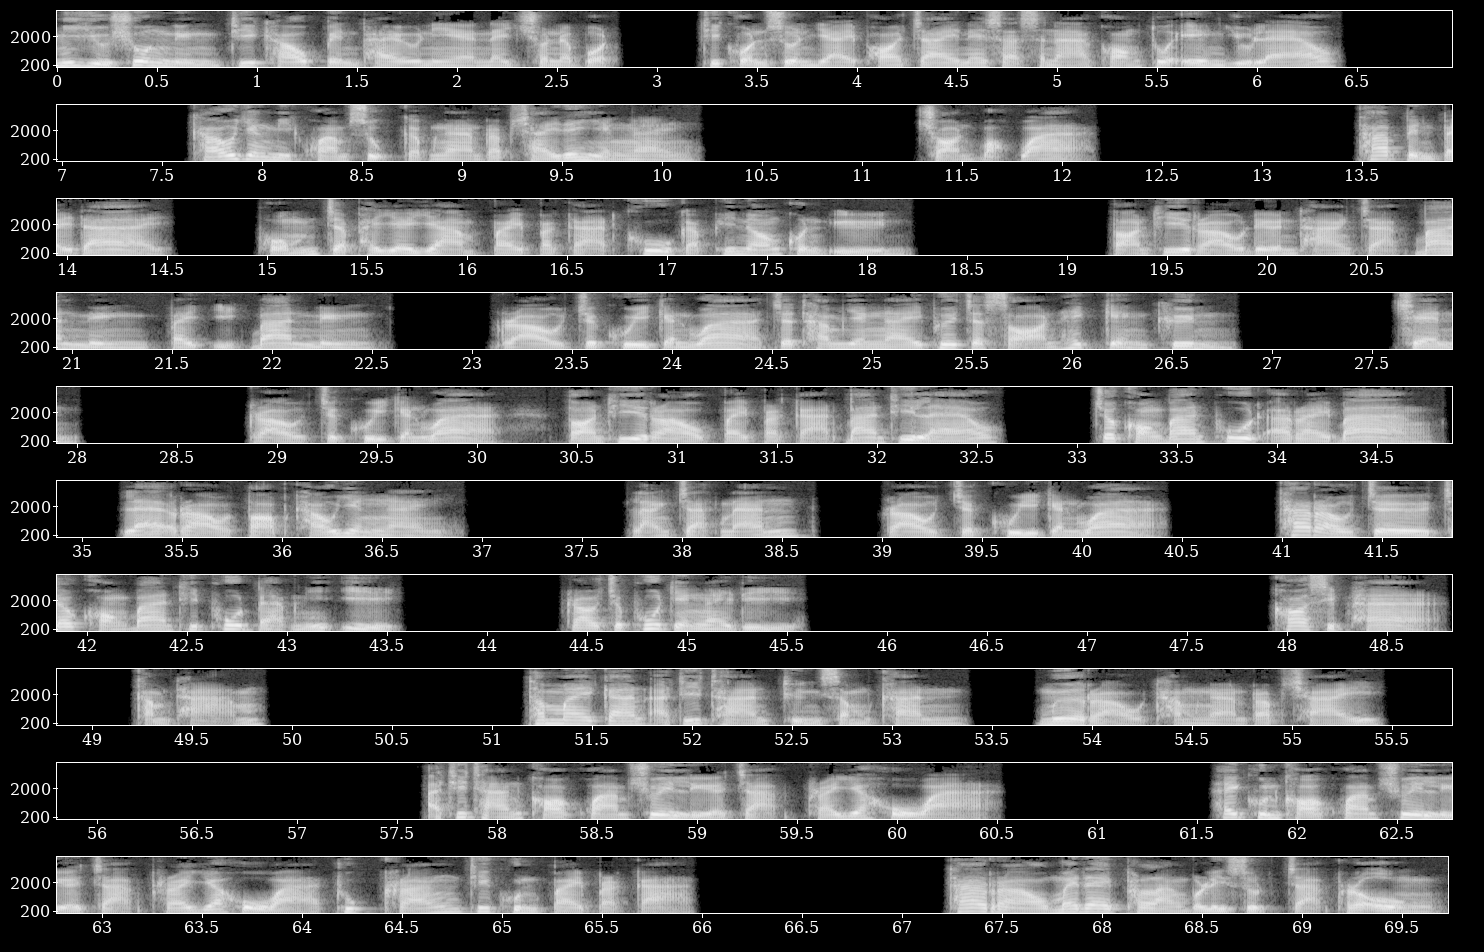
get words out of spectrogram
มีอยู่ช่วงหนึ่งที่เขาเป็นไพโอเนียในชนบทที่คนส่วนใหญ่พอใจในศาสนาของตัวเองอยู่แล้ว เขายังมีความสุขกับงานรับใช้ได้ยังไง ชอนบอกว่า ถ้าเป็นไปได้ ผมจะพยายามไปประกาศคู่กับพี่น้องคนอื่น ตอนที่เราเดินทางจากบ้านหนึ่งไปอีกบ้านหนึ่ง เราจะคุยกันว่าจะทำยังไงเพื่อจะสอนให้เก่งขึ้น เช่น เราจะคุยกันว่า ตอนที่เราไปประกาศบ้านที่แล้ว เจ้าของบ้านพูดอะไรบ้าง และเราตอบเขายังไง หลังจากนั้น เราจะคุยกันว่า ถ้าเราเจอเจ้าของบ้านที่พูดแบบนี้อีก เราจะพูดยังไงดี ข้อ 15คำถามทำไมการอธิษฐานถึงสำคัญเมื่อเราทำงานรับใช้ อธิษฐานขอความช่วยเหลือจากพระยะโฮวา ให้คุณขอความช่วยเหลือจากพระยะโฮวาทุกครั้งที่คุณไปประกาศ ถ้าเราไม่ได้พลังบริสุทธิ์จากพระองค์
